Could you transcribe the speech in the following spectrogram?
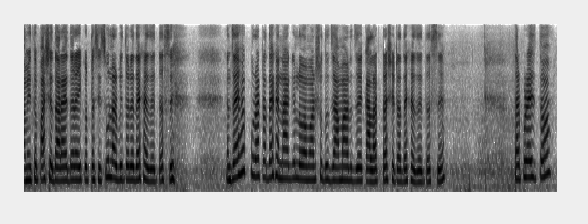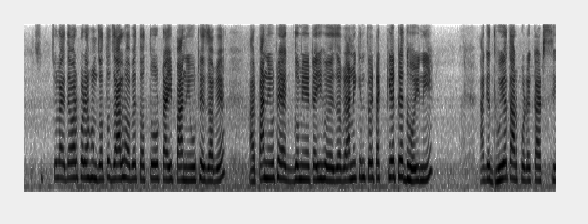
আমি তো পাশে দাঁড়ায় দাঁড়াই করতেছি, চুলার ভিতরে দেখা যাইতাছে। যাই হোক, পুরাটা দেখা না গেলেও আমার শুধু জামার যে কালারটা সেটা দেখা যাইতাছে। তারপরে তো চুলায় দেওয়ার পরে এখন যত জাল হবে ততটাই পানি উঠে যাবে। আর পানি উঠে একদমই এটাই হয়ে যাবে। আমি কিন্তু এটা কেটে ধুইনি। আগে ধুয়ে তারপরে কাটছি।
